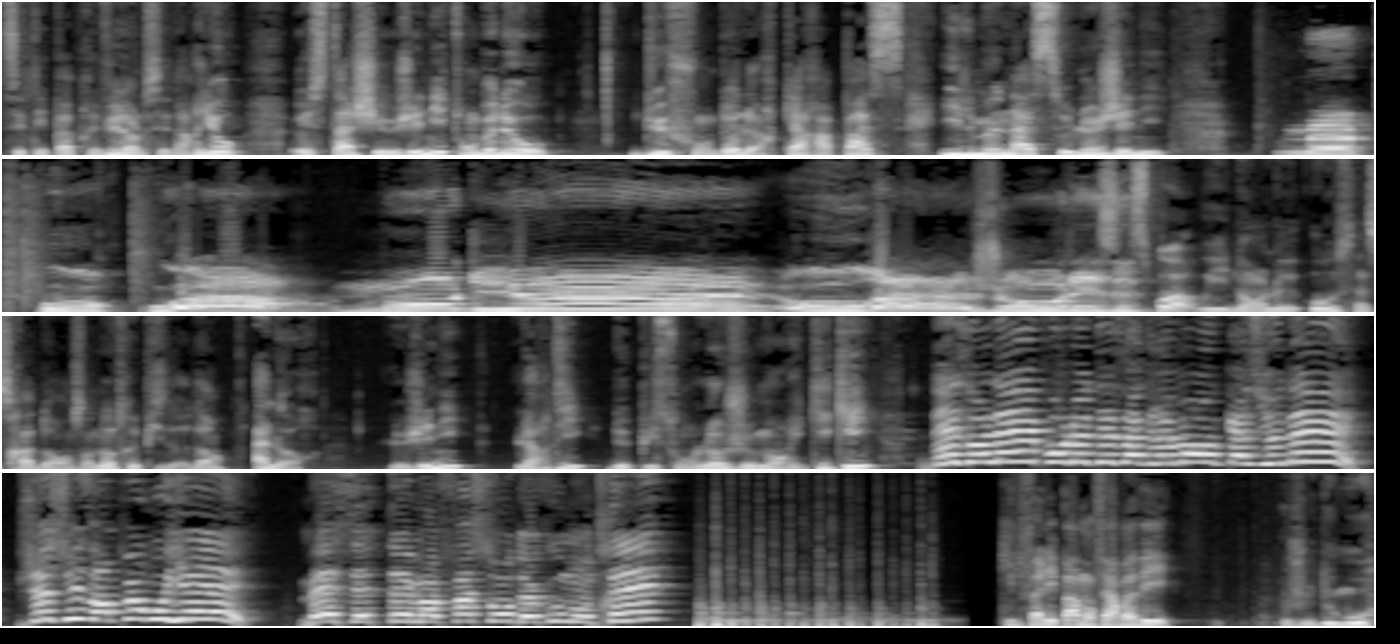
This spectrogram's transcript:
C'était pas prévu dans le scénario. Eustache et Eugénie tombent de haut. Du fond de leur carapace, ils menacent le génie. Mais pourquoi? Mon Dieu Orage, au désespoir Oui, non, le haut, ça sera dans un autre épisode. Hein. Alors, le génie leur dit, depuis son logement rikiki, Désolé pour le désagrément occasionné Je suis un peu rouillé Mais c'était ma façon de vous montrer qu'il fallait pas m'en faire baver. Jeu de mots,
